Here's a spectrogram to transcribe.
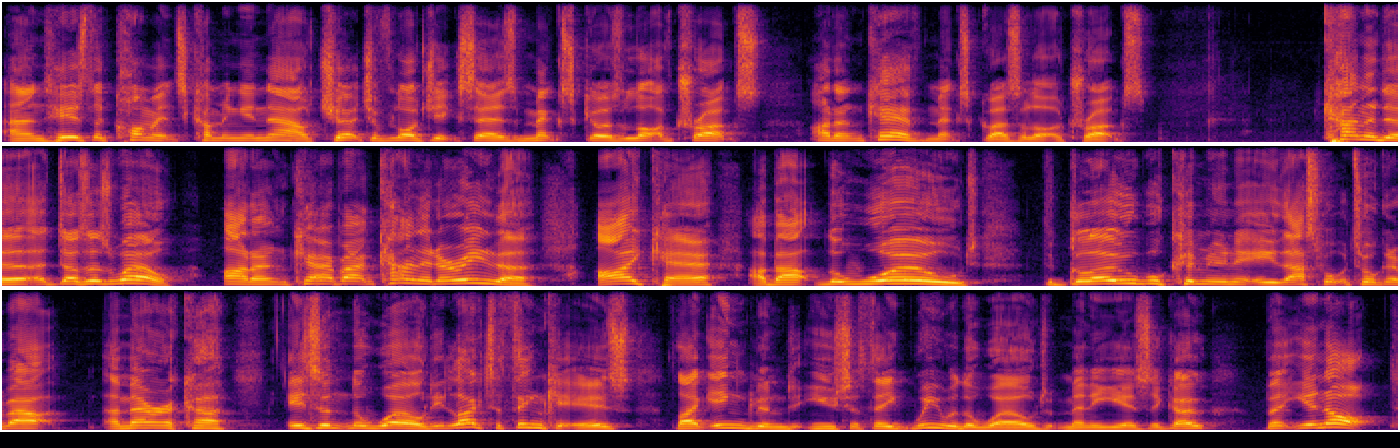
And here's the comments coming in now. Church of Logic says Mexico has a lot of trucks. I don't care if Mexico has a lot of trucks. Canada does as well. I don't care about Canada either. I care about the world, the global community. That's what we're talking about. America isn't the world. You'd like to think it is, like England used to think we were the world many years ago, but you're not.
